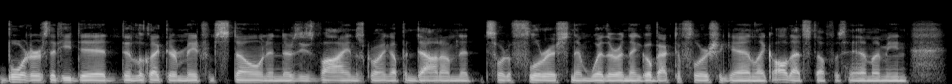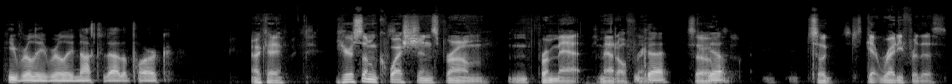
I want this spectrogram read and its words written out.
borders that he did that look like they're made from stone, and there's these vines growing up and down them that sort of flourish and then wither and then go back to flourish again. Like all that stuff was him. I mean, he really, really knocked it out of the park. Okay, here's some questions from from Matt Matt Elfring. Okay. So Yeah. so get ready for this.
